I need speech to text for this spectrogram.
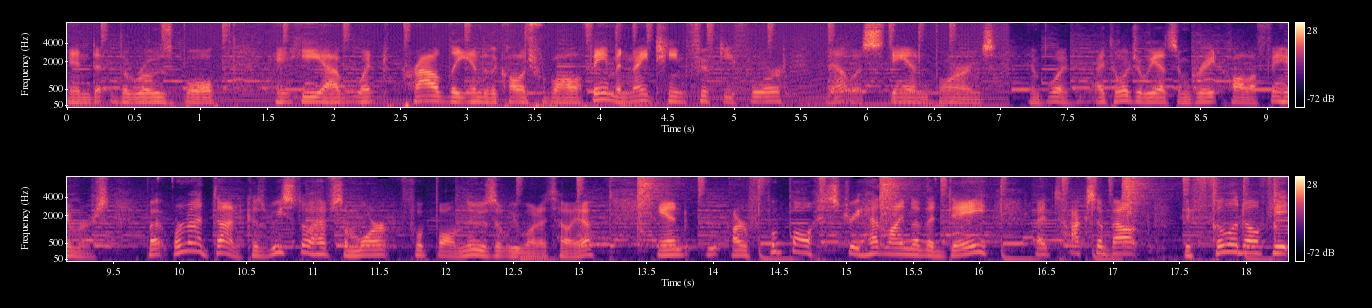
in the Rose Bowl. And he uh, went proudly into the College Football Hall of Fame in 1954 that was Stan Barnes. And boy, I told you we had some great Hall of Famers. But we're not done because we still have some more football news that we want to tell you. And our football history headline of the day that talks about the Philadelphia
